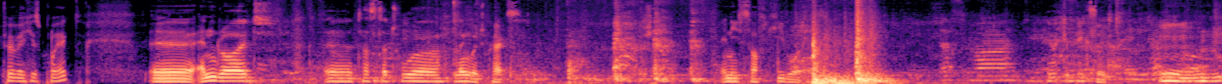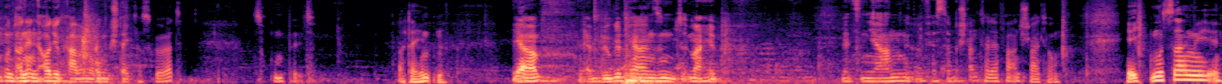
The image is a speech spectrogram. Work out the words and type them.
Für welches Projekt? Äh, Android, äh, Tastatur, Language Packs. Any Soft Keyboard. Hier wird gepixelt. Und an den Audiokabeln rumgesteckt, hast du gehört? Es rumpelt. Ach, da hinten. Ja, ja, Bügelperlen sind immer hip. In den letzten Jahren fester Bestandteil der Veranstaltung. Ja, ich muss sagen,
